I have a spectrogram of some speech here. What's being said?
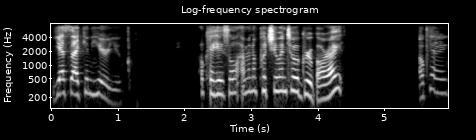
Yes, I can hear you. Okay, Hazel, I'm going to put you into a group, all right? Okay.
